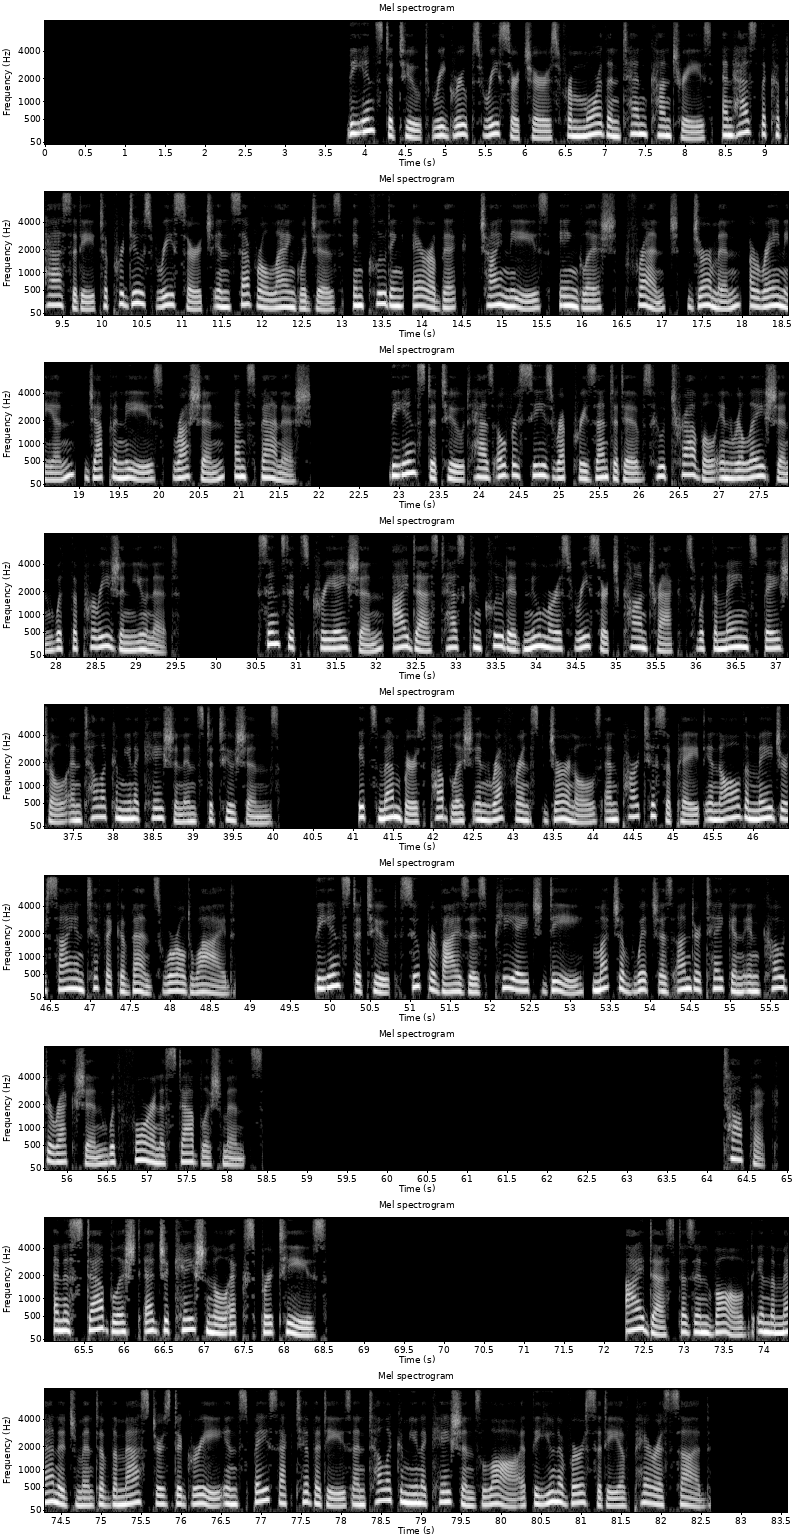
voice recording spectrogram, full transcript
The institute regroups researchers from more than 10 countries, and has the capacity to produce research in several languages, including, Arabic, Chinese, English, French, German, Iranian, Japanese, Russian, and Spanish. The institute has overseas representatives who travel in relation with the Parisian unit. Since its creation, IDEST has concluded numerous research contracts with the main spatial and telecommunication institutions. Its members publish in referenced journals and participate in all the major scientific events worldwide. The institute supervises PhD, much of which is undertaken in co-direction with foreign establishments. An established educational expertise IDEST is involved in the management of the master's degree in Space Activities and Telecommunications Law at the University of Paris-Sud.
